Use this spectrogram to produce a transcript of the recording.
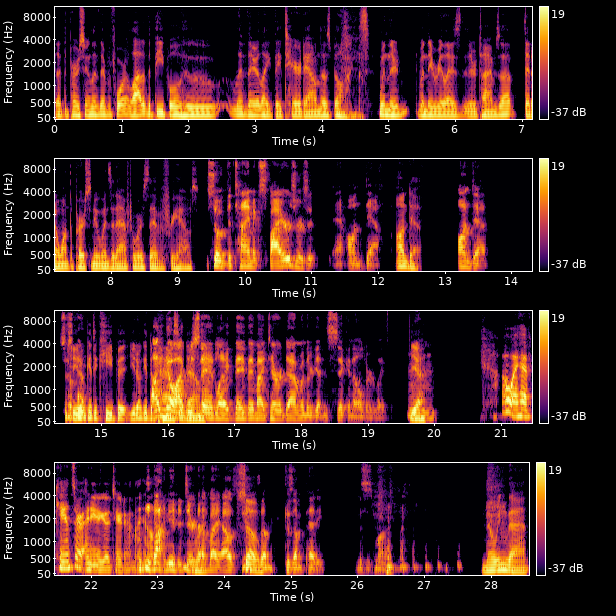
that the person who lived there before. A lot of the people who live there, like they tear down those buildings when they're when they realize that their time's up. They don't want the person who wins it afterwards to have a free house so the time expires, or is it on death? on death. On death. So, So you don't get to keep it. You don't get to. Pass I know. it I'm just saying, like they they might tear it down when they're getting sick and elderly. Yeah. Mhm. Oh, I have cancer. I need to go tear down my house. yeah, I need to tear down my house. So- because I'm, 'cause I'm petty. This is mine. Knowing that,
